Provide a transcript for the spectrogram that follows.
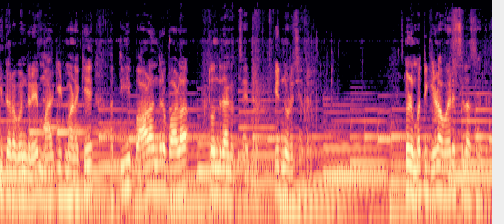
ಈ ಥರ ಬಂದರೆ ಮಾರ್ಕೆಟ್ ಮಾಡೋಕ್ಕೆ ಅತಿ ಭಾಳ ಅಂದರೆ ಭಾಳ ತೊಂದರೆ ಆಗುತ್ತೆ ಸ್ನೇಹಿತರೆ. ಇದು ನೋಡಿ ಸ್ನೇಹಿತರೆ. ನೋಡಿ, ಮತ್ತೆ ಗಿಡ ವೈರಸ್ ಇಲ್ಲ ಸ್ನೇಹಿತರೆ.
